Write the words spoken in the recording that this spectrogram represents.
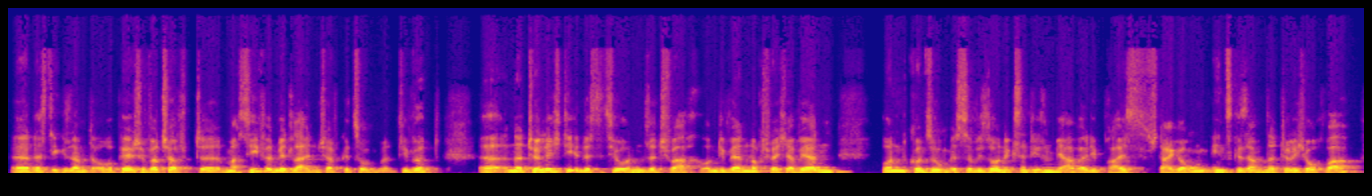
Äh, dass die gesamte europäische Wirtschaft äh, massiv in Mitleidenschaft gezogen wird. Die wird äh, natürlich, die Investitionen sind schwach und die werden noch schwächer werden. Und Konsum ist sowieso nichts in diesem Jahr, weil die Preissteigerung insgesamt natürlich hoch war,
